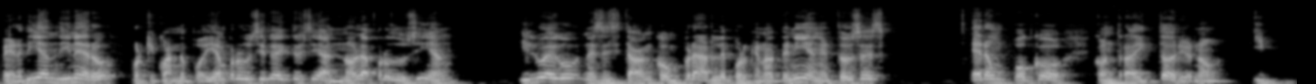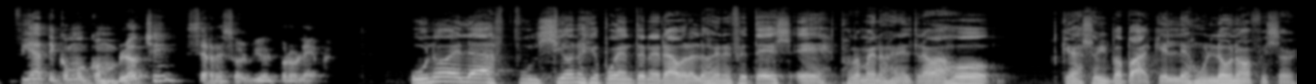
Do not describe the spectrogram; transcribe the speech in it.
perdían dinero porque cuando podían producir electricidad no la producían y luego necesitaban comprarle porque no tenían. Entonces, era un poco contradictorio, ¿no? Y fíjate cómo con blockchain se resolvió el problema. Una de las funciones que pueden tener ahora los NFTs es, por lo menos en el trabajo que hace mi papá, que él es un loan officer,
